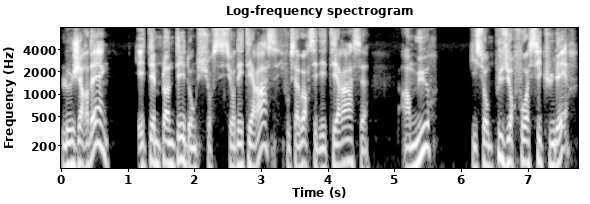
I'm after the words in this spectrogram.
Le jardin est implanté donc sur, sur des terrasses. Il faut savoir, c'est des terrasses en mur qui sont plusieurs fois séculaires.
